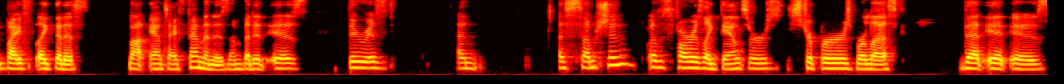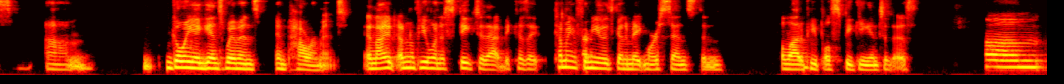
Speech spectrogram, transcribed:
by like that is not anti-feminism, but it is there is an assumption as far as like dancers, strippers, burlesque, that it is um going against women's empowerment. And I, I don't know if you want to speak to that because I, coming from you is going to make more sense than a lot of people speaking into this. Um,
